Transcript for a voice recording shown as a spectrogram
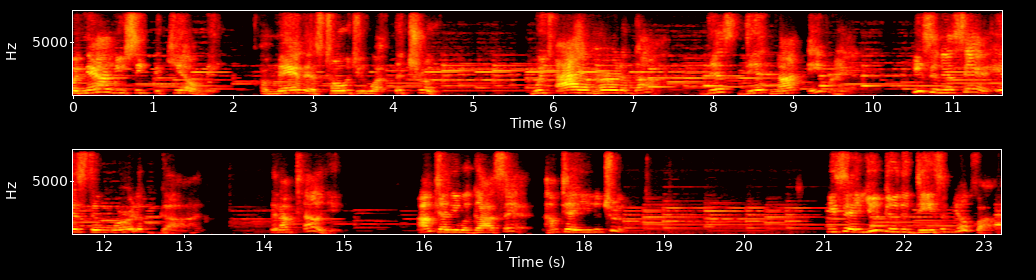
But now you seek to kill me, a man that has told you what? The truth, which I have heard of God. this did not Abraham. He's in there saying, it's the word of God that I'm telling you. I'm telling you what God said. I'm telling you the truth. He said, you do the deeds of your father.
